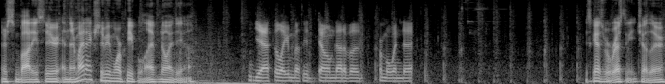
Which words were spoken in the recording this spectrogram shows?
There's some bodies here, and there might actually be more people. I have no idea. yeah, I feel like I'm about to get domed out of a from a window. Guys were arresting each other.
